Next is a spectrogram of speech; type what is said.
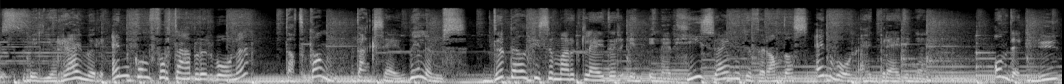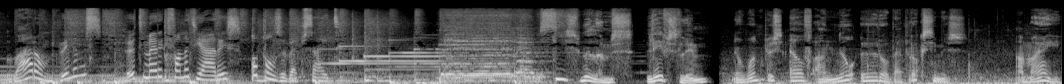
Wil je ruimer en comfortabeler wonen? Dat kan dankzij Willems, de Belgische marktleider in energiezuinige verandas en woonuitbreidingen. Ontdek nu waarom Willems het merk van het jaar is op onze website. Kies Willems. Leef slim. De OnePlus 11 aan 0 euro bij Proximus. Amai.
